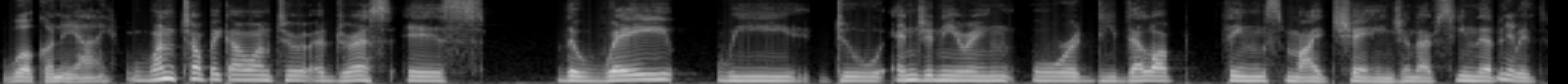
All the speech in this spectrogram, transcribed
work on AI. One topic I want to address is the way we do engineering or develop things might change. And I've seen that Yes. with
